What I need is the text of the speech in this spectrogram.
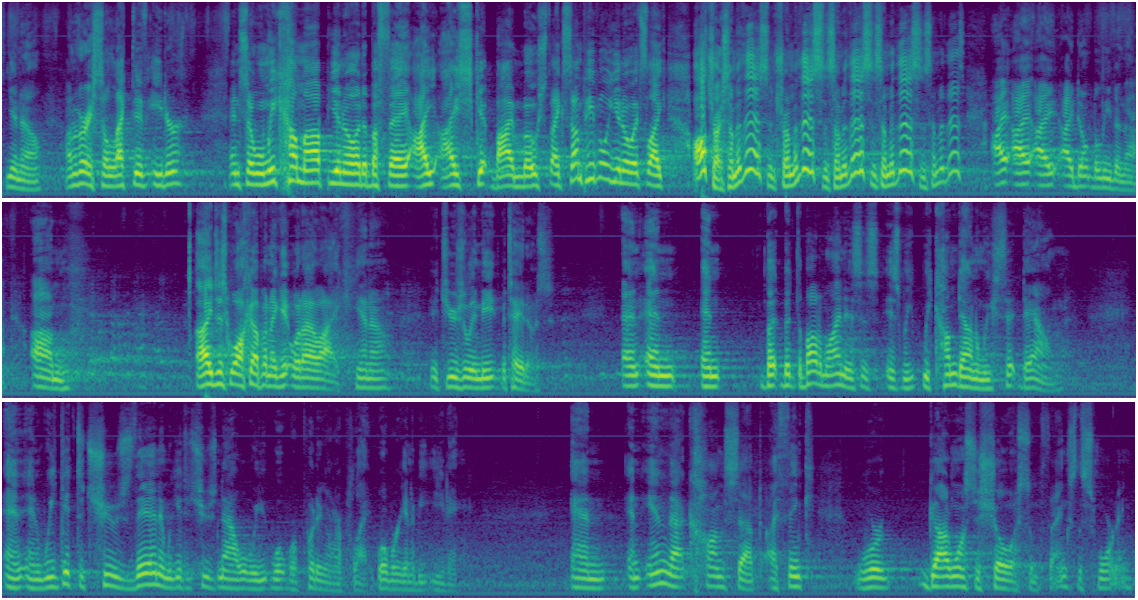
You know, I'm a very selective eater. And so when we come up, you know, at a buffet, I, I skip by most. Like some people, you know, it's like, I'll try some of this and some of this and some of this and some of this and some of this. I, I, I, I don't believe in that. Um, I just walk up and I get what I like, you know. It's usually meat, potatoes. And, and, and, but, but the bottom line is, is, is we, we come down and we sit down and, and we get to choose then and we get to choose now what, we, what we're putting on our plate, what we're going to be eating. And, and in that concept, I think we're God wants to show us some things this morning.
